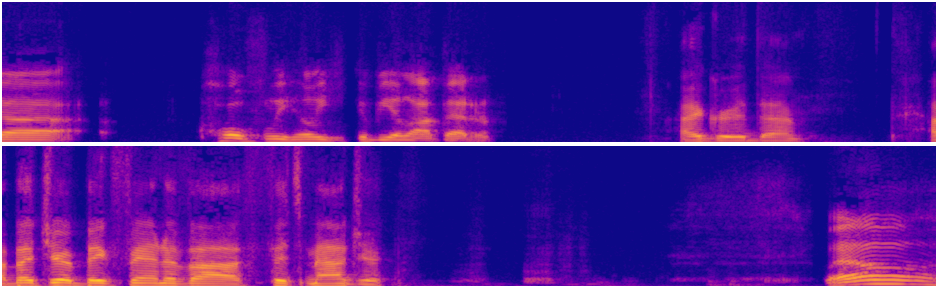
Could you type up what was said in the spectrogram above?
uh, hopefully he'll he could be a lot better. I agree with that. I bet you're a big fan of uh, Fitz Magic. Well,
